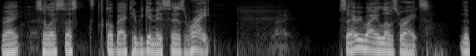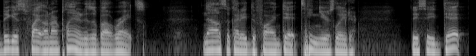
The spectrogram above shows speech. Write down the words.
right? Okay. So let's let's go back to the beginning. It says right Right. so everybody loves rights. The biggest fight on our planet is about rights. Now let's look how they define debt 10 years later. They say debt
